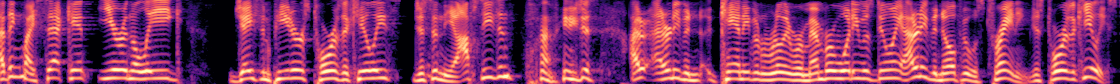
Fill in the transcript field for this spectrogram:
I think, my second year in the league, Jason Peters tore his Achilles just in the offseason. I mean, he just, I don't, I don't even, can't even really remember what he was doing. I don't even know if it was training, just tore his Achilles.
